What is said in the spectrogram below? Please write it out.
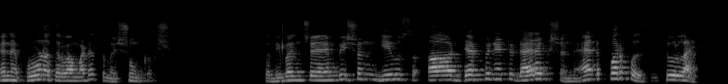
એને પૂર્ણ કરવા માટે તમે શું કરશો? તો નિબંધ છે ambition gives a definite direction and purpose to life.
